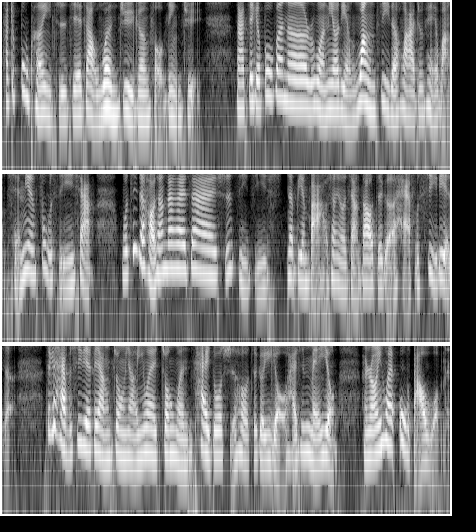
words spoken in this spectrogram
它就不可以直接造问句跟否定句。那这个部分呢，如果你有点忘记的话，就可以往前面复习一下。我记得好像大概在十几集那边吧，好像有讲到这个 have 系列的。这个 have 系列非常重要，因为中文太多时候这个有还是没有，很容易会误导我们。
